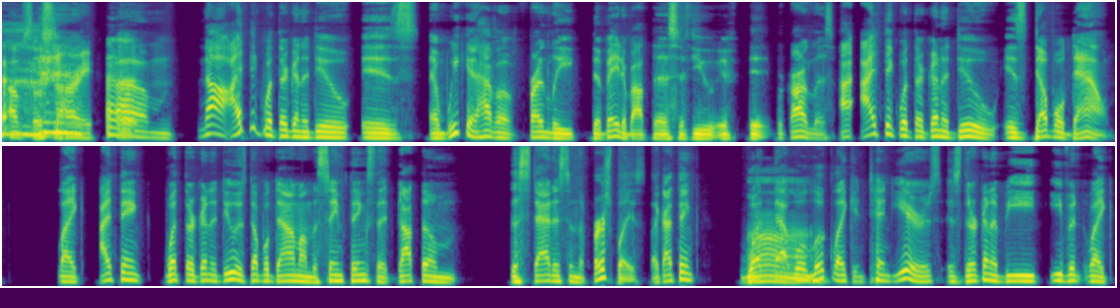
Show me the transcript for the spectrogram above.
I'm so sorry. Uh, Um, nah, I think what they're gonna do is, and we can have a friendly debate about this if you, if it, regardless. I, I think what they're gonna do is double down. Like, I think what they're gonna do is double down on the same things that got them the status in the first place. Like, I think what that will Ah. look like in ten years is they're gonna be even like.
